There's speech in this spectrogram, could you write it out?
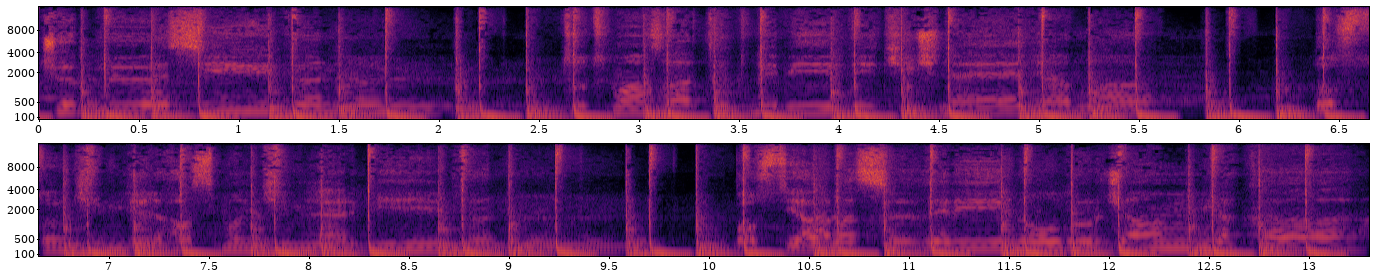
defterden at çöplüğe sil gönül Tutmaz artık ne bir dikiş ne yama. Dostun kimdir hasmın kimler bir gönül. Dost yarası derin olur can yakar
